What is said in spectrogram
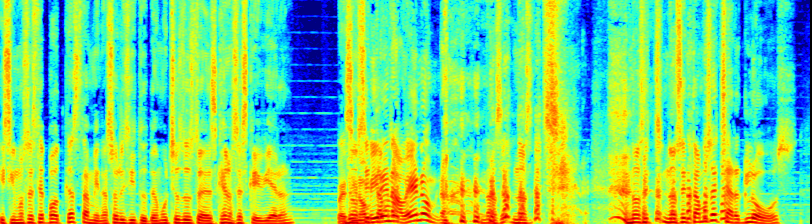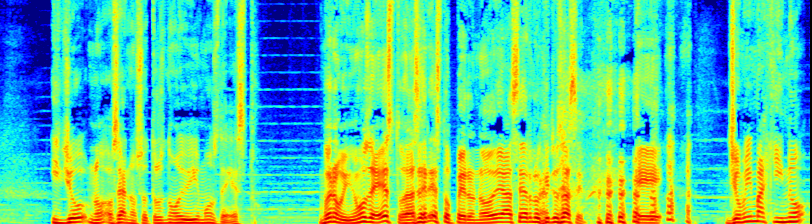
hicimos este podcast también a solicitud de muchos de ustedes que nos escribieron. Pues Nos si no miren sentamos- a Venom. Nos, nos- nos- nos sentamos a echar globos y yo, no, o sea, nosotros no vivimos de esto. Bueno, vivimos de esto, de hacer esto, pero no de hacer lo que ellos hacen. Eh, yo me imagino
